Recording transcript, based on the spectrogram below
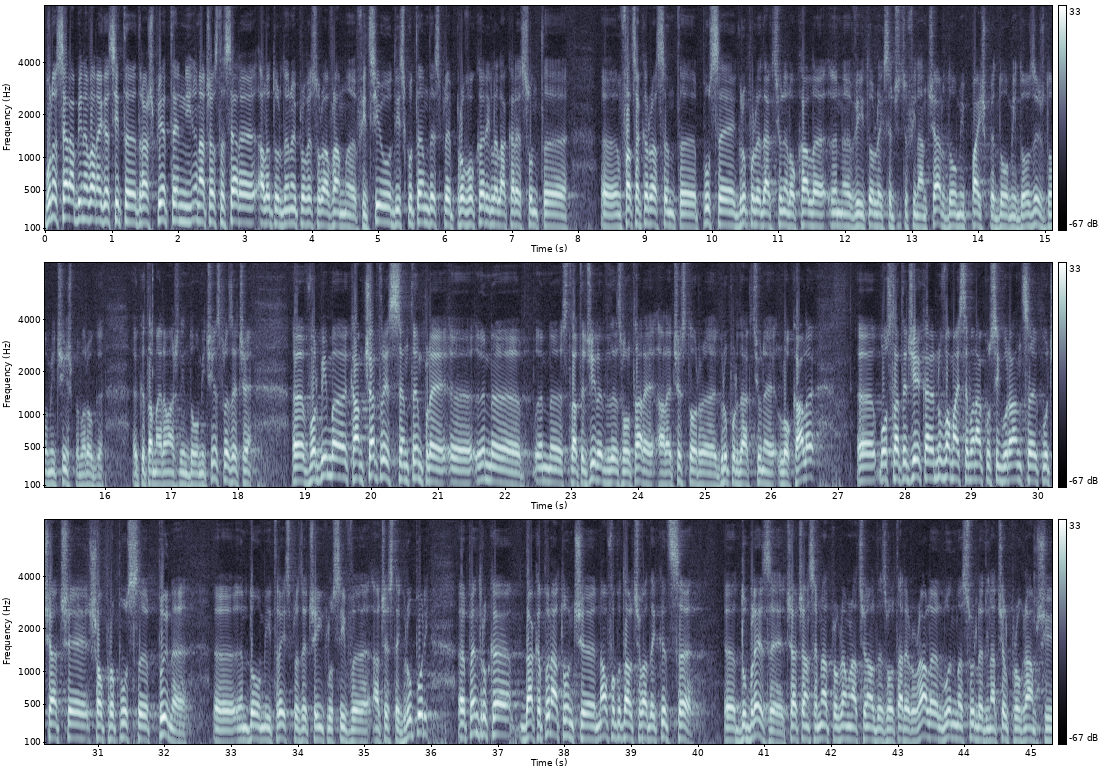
Bună seara, bine v-am regăsit, dragi prieteni. În această seară, alături de noi, profesorul Avram Fițiu, discutăm despre provocările la care sunt, uh, în fața cărora sunt uh, puse grupurile de acțiune locală în viitorul exercițiu financiar 2014-2020, 2015, mă rog, cât a mai rămas din 2015. Uh, vorbim cam ce ar trebui să se întâmple în, în strategiile de dezvoltare ale acestor grupuri de acțiune locală, Uh, o strategie care nu va mai semăna cu siguranță cu ceea ce și-au propus uh, până uh, în 2013 inclusiv aceste grupuri, pentru că dacă până atunci n-au făcut altceva decât să dubleze ceea ce a însemnat Programul Național de Dezvoltare Rurală, luând măsurile din acel program și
